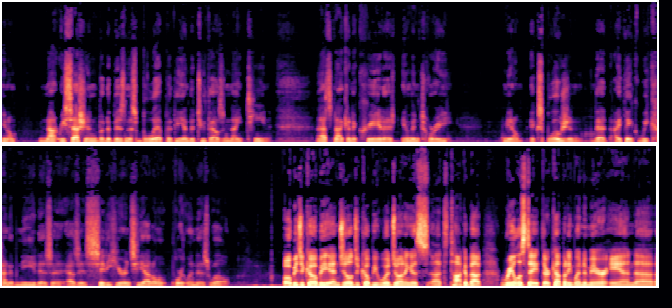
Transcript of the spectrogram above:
you know, not recession, but a business blip at the end of 2019. That's not going to create an inventory, you know, explosion that I think we kind of need as a as a city here in Seattle, Portland as well. OB Jacobi and Jill Jacobi Wood joining us uh, to talk about real estate, their company Windermere, and uh,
